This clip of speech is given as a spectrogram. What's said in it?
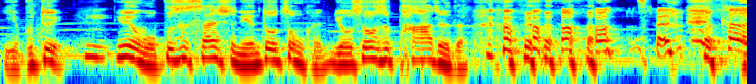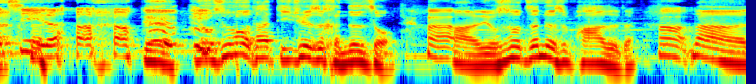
也不对，嗯，因为我不是三十年都纵横，有时候是趴着的，真客气了。对，有时候他的确是横着走啊，有时候真的是趴着的。嗯，那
